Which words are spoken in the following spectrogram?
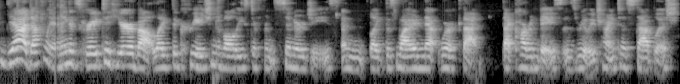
Yeah, definitely. I think it's great to hear about like the creation of all these different synergies and like this wider network that that Carbon Base is really trying to establish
